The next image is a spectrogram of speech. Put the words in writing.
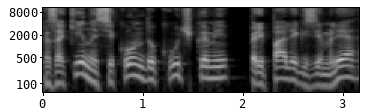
Казаки на секунду кучками припали к земле,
